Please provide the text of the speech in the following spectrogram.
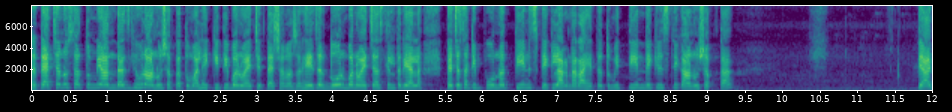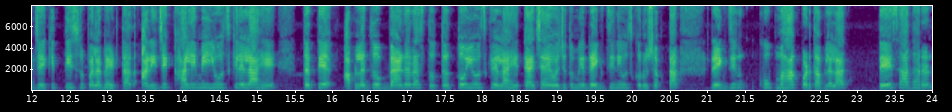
तर त्याच्यानुसार तुम्ही अंदाज घेऊन आणू शकता तुम्हाला हे किती बनवायचे त्याच्यानुसार. हे जर दोन बनवायचे असतील तर याला त्याच्यासाठी पूर्ण तीन स्टिक लागणार आहे तर तुम्ही तीन देखील स्टिक आणू शकता. त्या जे की तीस रुपयाला भेटतात. आणि जे खाली मी यूज केलेला आहे तर ते आपला जो बॅनर असतो तर तो यूज केलेला आहे. त्याच्याऐवजी तुम्ही रेग्झिन यूज करू शकता. रेग्झिन खूप महाग पडतं आपल्याला. ते साधारण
